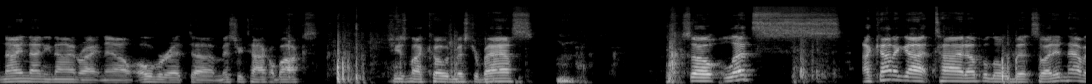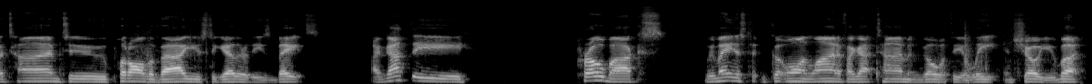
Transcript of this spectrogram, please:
9.99 right now over at uh, Mystery Tackle Box. Use my code Mr. Bass. So let's I kind of got tied up a little bit, so I didn't have a time to put all the values together of these baits. I got the Pro box. We may just go online if I got time and go with the Elite and show you. But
